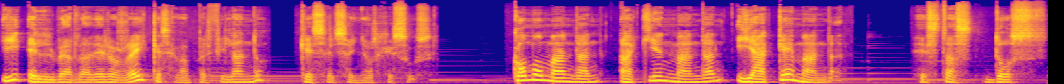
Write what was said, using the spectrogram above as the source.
y el verdadero rey que se va perfilando, que es el Señor Jesús cómo mandan, a quién mandan y a qué mandan. Estas dos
